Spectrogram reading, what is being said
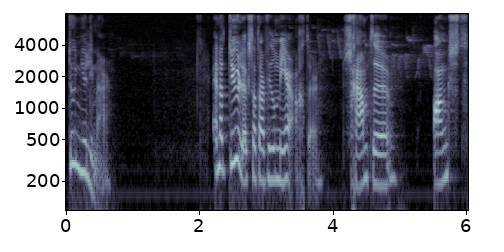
Doen jullie maar. En natuurlijk zat daar veel meer achter. Schaamte, angst,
